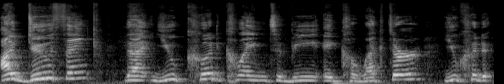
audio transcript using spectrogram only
I do think that you could claim to be a collector. You could,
